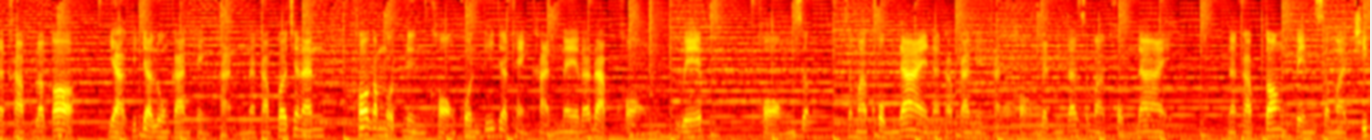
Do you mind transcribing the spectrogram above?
นะครับ แล้วก็อยากที่จะลงการแข่งขันนะครับ เพราะฉะนั้นข้อกำหนดหนึ่งของคนที่จะแข่งขันในระดับของเวฟของสสมาคมได้นะครับ การแข่งขันของแบดมินตันสมาคมได้ นะครับต้องเป็นสมาชิก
